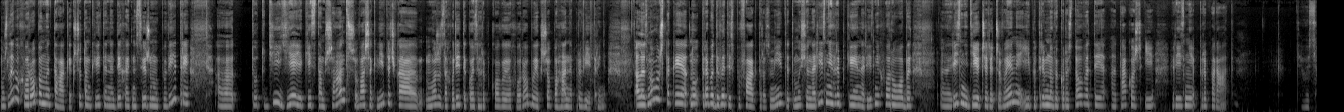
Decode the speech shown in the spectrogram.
Можливо, хворобами так. Якщо там квіти не дихають на свіжому повітрі, е, то тоді є якийсь там шанс, що ваша квіточка може захворіти якоюсь грибковою хворобою, якщо погане провітрення. Але знову ж таки, ну, треба дивитись по факту, розумієте? Тому що на різні грибки, на різні хвороби, е, різні діючі речовини, і потрібно використовувати е, також і різні препарати. Ці ось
